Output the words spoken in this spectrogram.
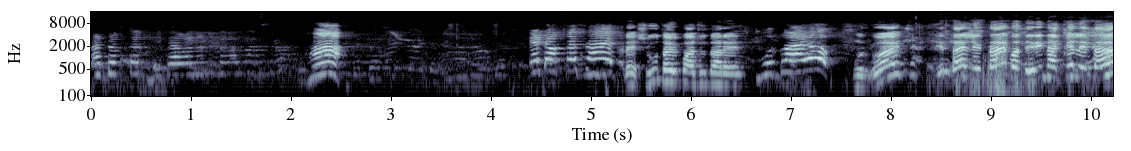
આ ડોક્ટર હા. અરે શું થયું પાછું તારે? મુરગોય લેતા લેતા હે, નાખે લેતા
